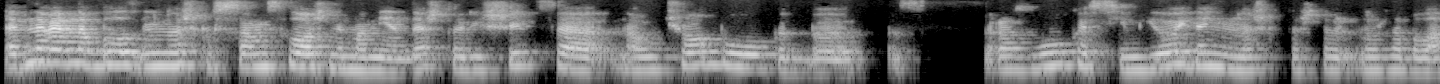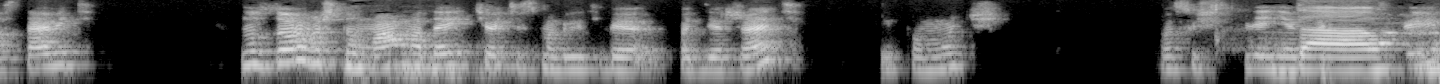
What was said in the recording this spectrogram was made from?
Это, наверное, был немножко самый сложный момент, да, что решиться на учебу, как бы разлука с семьей, да, немножко то, что нужно было оставить. Ну, здорово, что мама, да, и тетя смогли тебе поддержать и помочь в осуществлении да. мечты.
